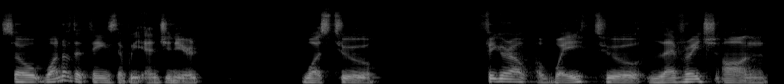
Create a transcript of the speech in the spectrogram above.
So one of the things that we engineered was to figure out a way to leverage on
